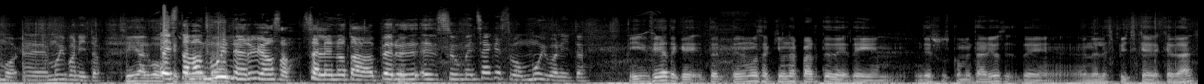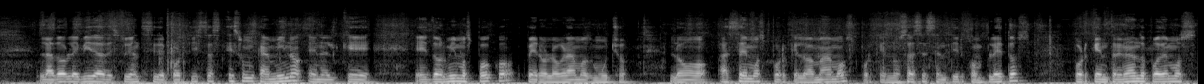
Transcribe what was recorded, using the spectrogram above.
Mo- eh, muy bonito. Sí, algo que Estaba muy nervioso, se le notaba, pero eh, su mensaje estuvo muy bonito. Y fíjate que te- tenemos aquí una parte de, de- sus comentarios de, en el speech que, que da. La doble vida de estudiantes y deportistas es un camino en el que eh, dormimos poco, pero logramos mucho. Lo hacemos porque lo amamos, porque nos hace sentir completos, porque entrenando podemos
